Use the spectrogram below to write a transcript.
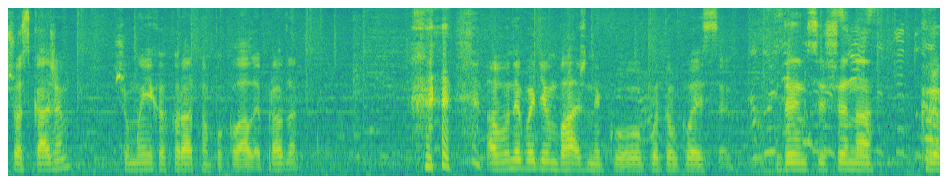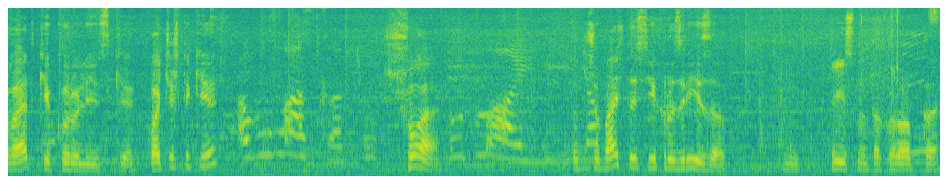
Що скажемо? Що ми їх акуратно поклали, правда? А вони потім в багажнику потовклися. Дивимося ще на креветки королівські. Хочеш такі? А будь ласка, Що? Тут вже бачите, їх розрізав. Тріснута коробка.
